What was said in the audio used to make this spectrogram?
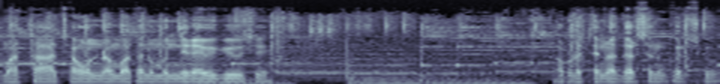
માતા ચામુંડા માતાનું મંદિર આવી ગયું છે. આપણે તેના દર્શન કરીશું.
